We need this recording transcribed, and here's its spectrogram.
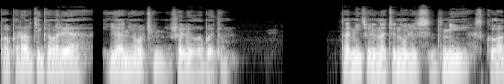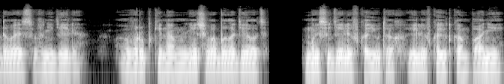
По правде говоря, я не очень жалел об этом. Томительно тянулись дни, складываясь в недели. В рубке нам нечего было делать. Мы сидели в каютах или в кают-компании.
